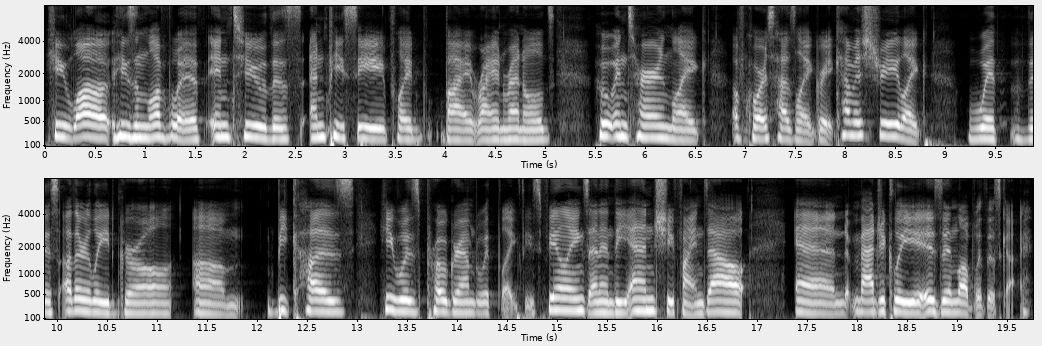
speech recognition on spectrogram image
he love he's in love with into this NPC played by Ryan Reynolds, who in turn like of course has like great chemistry like with this other lead girl um because he was programmed with like these feelings and in the end she finds out and magically is in love with this guy.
